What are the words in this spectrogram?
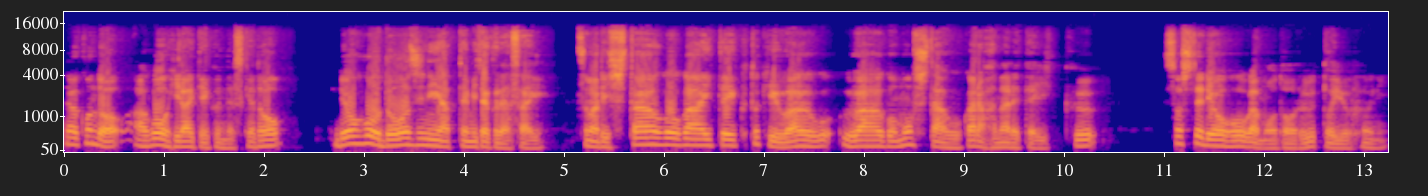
では今度、顎を開いていくんですけど、両方同時にやってみてください。つまり、下顎が開いていくとき、上顎上顎も下顎から離れていく。そして両方が戻るというふうに。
